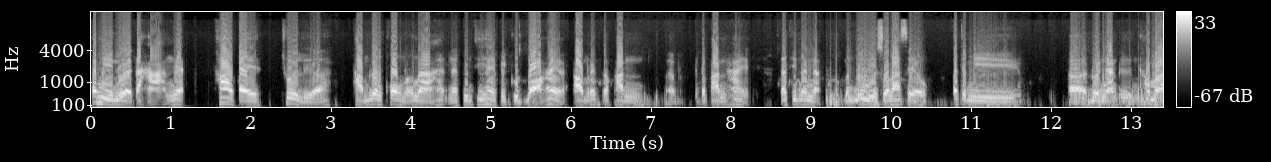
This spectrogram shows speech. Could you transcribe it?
ก็มีหน่วยทหารเนี่ยเข้าไปช่วยเหลือทำเรื่องโค้งหนองนาให้ในพื้นที่ให้ไปขุดบ่อให้เอาเมล็ดพันธุ์เอ่อผลิตภัณฑ์ให้ แล้วที่นั่นน่ะมันไม่มีโซลาร์เซลล์ก็จะมีหน่วยงานอื่นเข้ามา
